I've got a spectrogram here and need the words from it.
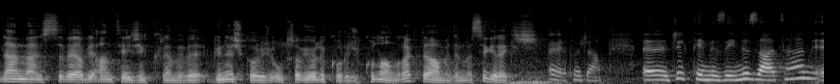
nemlenicisi veya bir anti-aging kremi ve güneş koruyucu, ultraviyole koruyucu kullanılarak devam edilmesi gerekir. Evet hocam. Ee, Cilt temizliğini zaten e,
